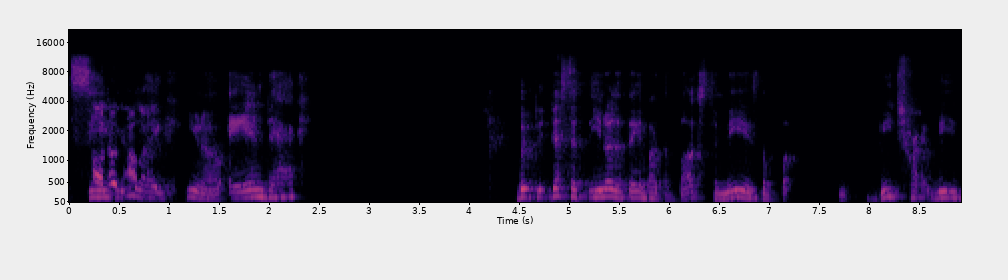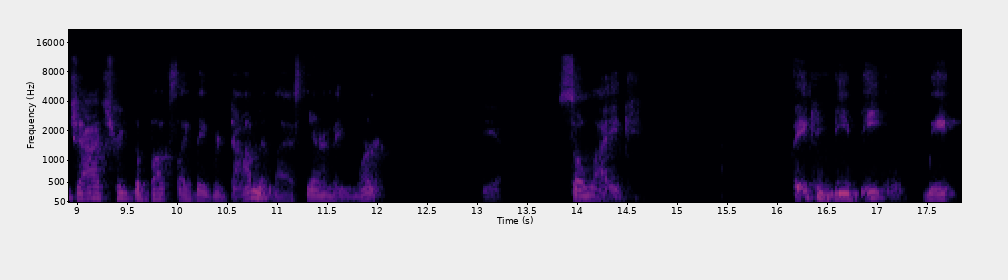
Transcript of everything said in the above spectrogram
see, Oh, no like you know, and Dak. But that's the you know the thing about the Bucks to me is the we try we try treat the Bucks like they were dominant last year and they weren't. Yeah. So like they can be beaten. We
